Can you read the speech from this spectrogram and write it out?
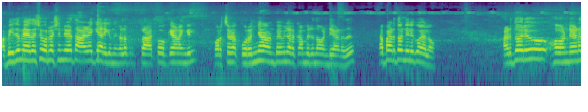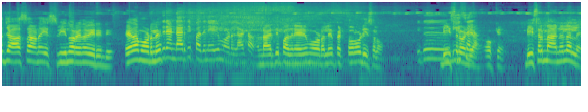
അപ്പോൾ ഇതും ഏകദേശം ഒരു ലക്ഷം രൂപ താഴേക്ക് ആയിരിക്കും. നിങ്ങളുടെ ട്രാക്ക് ഒക്കെ ആണെങ്കിൽ കുറച്ച് കുറഞ്ഞ ഡൗൺ പേയ്മെന്റ് ഇറക്കാൻ പറ്റുന്ന വണ്ടിയാണിത്. അപ്പോൾ അടുത്ത വണ്ടിയിലേക്ക് പോയാലോ? അടുത്തൊരു ഹോണ്ടയുടെ ജാസ് ആണ് എസ് വി എന്ന് പറയുന്ന വേരിയന്റ് ഏതാ മോഡൽ രണ്ടായിരത്തി പതിനേഴ് മോഡലാട്ടോ രണ്ടായിരത്തി പതിനേഴ് മോഡൽ പെട്രോളോ ഡീസലോ ഇത് ഡീസൽ വണ്ടിയാണ് ഓക്കെ. ഡീസൽ മാനുവൽ അല്ലേ?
